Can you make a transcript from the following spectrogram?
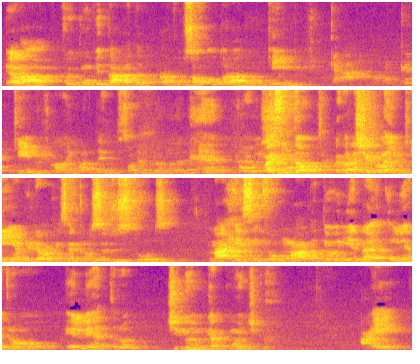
ela foi convidada para cursar o doutorado em Cambridge. Caraca! Cambridge lá na Inglaterra, só lembrando, né? Poxa. Mas então, quando ela chegou lá em Cambridge, ela concentrou seus estudos na recém-formulada teoria da eletro, eletrodinâmica quântica. Aí,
